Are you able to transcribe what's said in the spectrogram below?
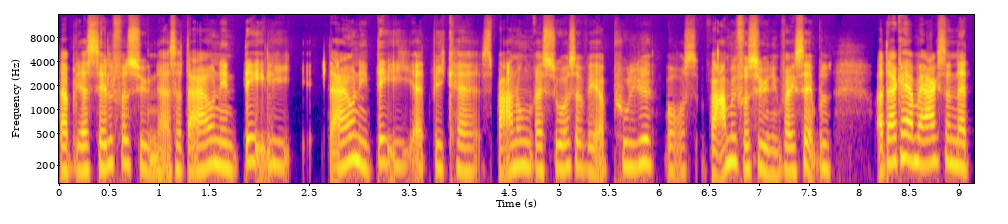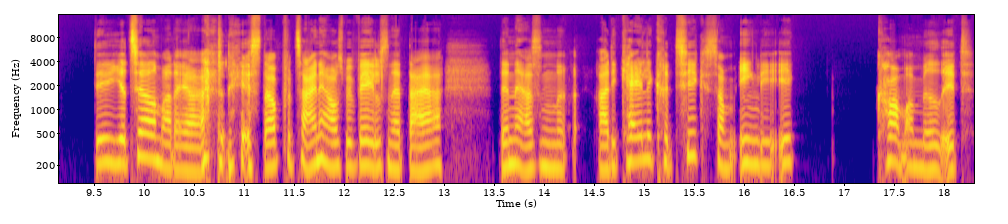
der bliver selvforsynende. Altså der er jo en del i, der er jo en idé i, at vi kan spare nogle ressourcer ved at pulje vores varmeforsyning, for eksempel. Og der kan jeg mærke sådan, at det irriterede mig, da jeg læste op på Tegnehavsbevægelsen, at der er den her sådan radikale kritik, som egentlig ikke kommer med et,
